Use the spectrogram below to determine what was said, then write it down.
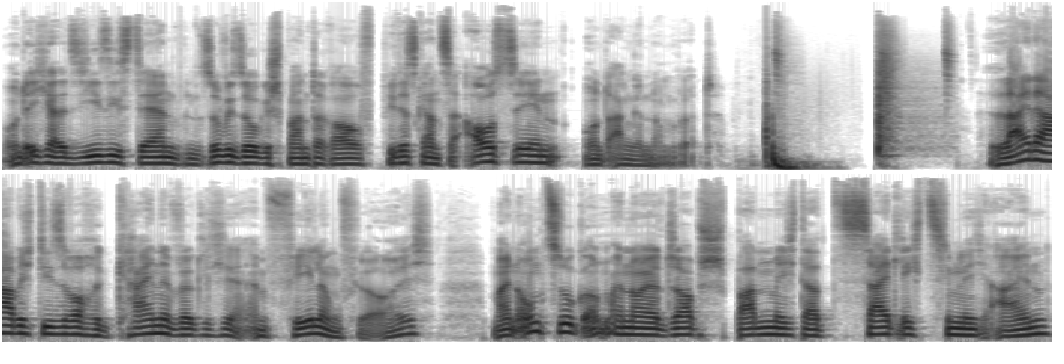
und ich als Yeezy-Stan bin sowieso gespannt darauf, wie das Ganze aussehen und angenommen wird. Leider habe ich diese Woche keine wirkliche Empfehlung für euch. Mein Umzug und mein neuer Job spannen mich da zeitlich ziemlich ein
